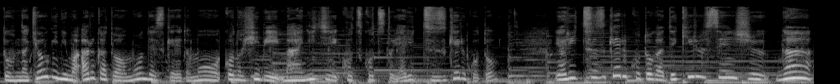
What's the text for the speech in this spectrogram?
どんな競技にもあるかとは思うんですけれどもこの日々毎日コツコツとやり続けることやり続けることができる選手が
